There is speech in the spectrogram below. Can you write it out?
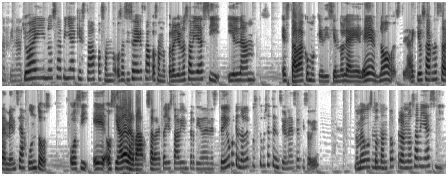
al final. Yo ahí no sabía qué estaba pasando, o sea, sí sabía qué estaba pasando, pero yo no sabía si Ilnam estaba como que diciéndole a él, eh, no, este, hay que usar nuestra demencia juntos o si, eh, o si era de verdad. O sea, la neta, yo estaba bien perdida en este. digo porque no le puse mucha atención a ese episodio. No me gustó tanto, pero no sabía si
